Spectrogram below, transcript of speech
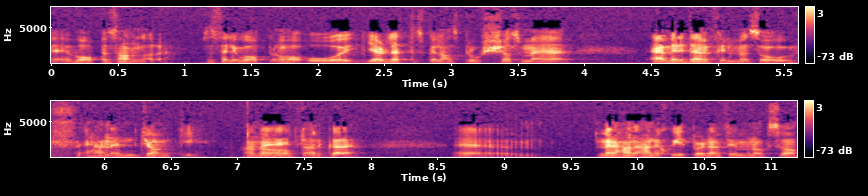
eh. Som säljer vapen. Och, och Jared Leto spelar hans brorsa som är, även i den filmen så är han en junkie. Han är Ja, knarkare. Eh, men han, han är skitbra i den filmen också.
